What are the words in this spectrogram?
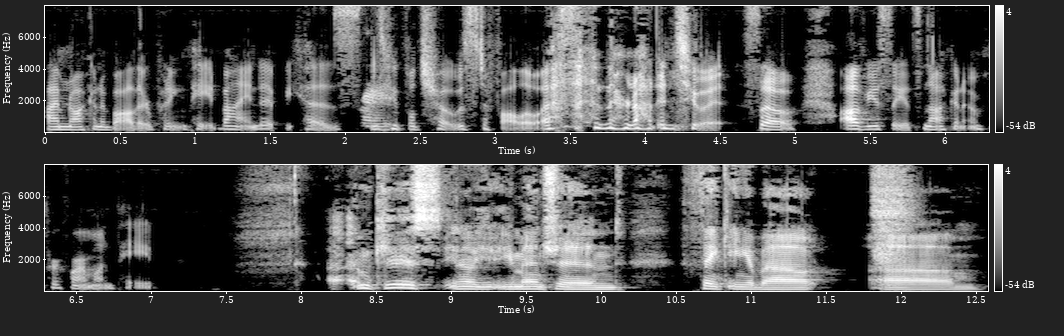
I'm not going to bother putting paid behind it because right. these people chose to follow us and they're not into it. So obviously, it's not going to perform on paid. I'm curious. You know, you, you mentioned thinking about um,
